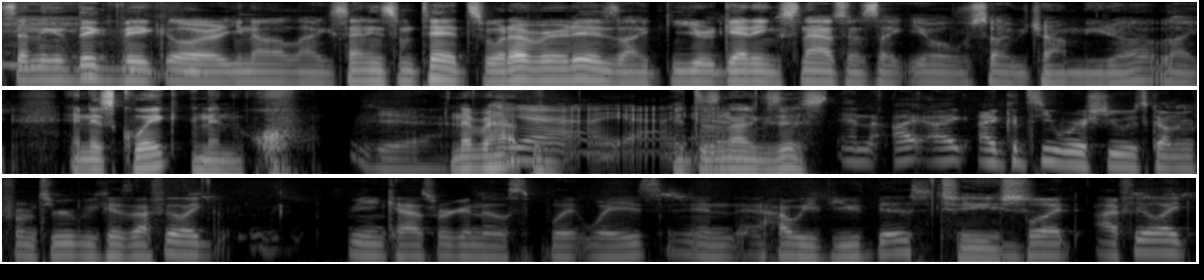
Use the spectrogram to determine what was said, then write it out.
sending a dick pic or you know, like sending some tits, whatever it is. Like you're getting snaps, and it's like, yo, what's up? You trying to meet up? Like, and it's quick, and then whew, yeah. it never happened. Yeah, yeah. It does not exist. And I, I, I could see where she was coming from too, because I feel like me and Cass were gonna split ways in how we viewed this. Jeez. But I feel like,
